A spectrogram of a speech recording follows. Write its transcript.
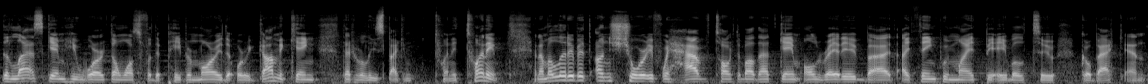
the last game he worked on was for the Paper Mario The Origami King that released back in 2020. And I'm a little bit unsure if we have talked about that game already, but I think we might be able to go back and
